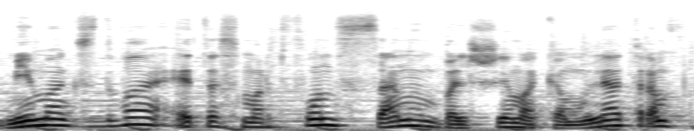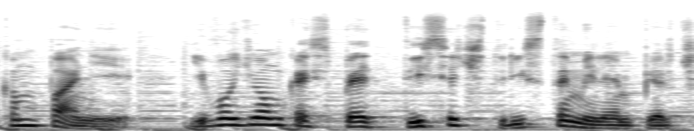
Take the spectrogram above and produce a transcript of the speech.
Mi Max 2 это смартфон с самым большим аккумулятором в компании. Его емкость 5300 мАч.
